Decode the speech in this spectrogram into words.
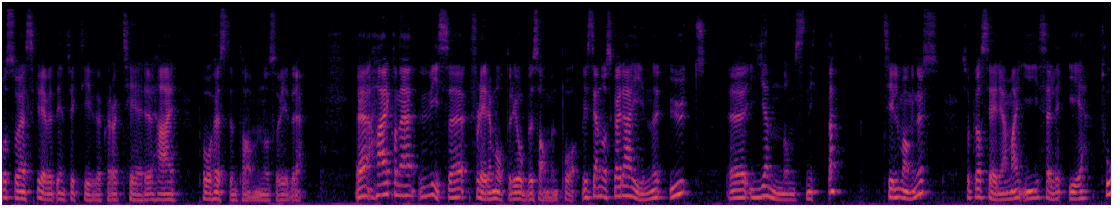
og så har jeg skrevet infektive karakterer her på høstentamen videre. Eh, her kan jeg vise flere måter å jobbe sammen på. Hvis jeg nå skal regne ut eh, gjennomsnittet til Magnus, så plasserer jeg meg i celle E2,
